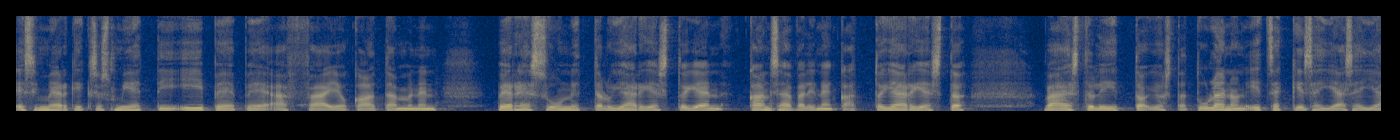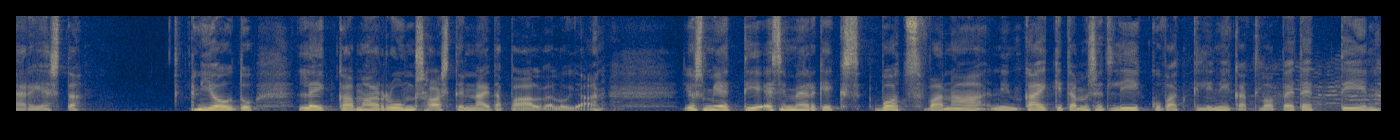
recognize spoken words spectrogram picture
Esimerkiksi jos miettii IPPF, joka on tämmöinen perhesuunnittelujärjestöjen kansainvälinen kattojärjestö, Väestöliitto, josta tulen, on itsekin sen jäsenjärjestö, niin joutui leikkaamaan runsaasti näitä palvelujaan. Jos miettii esimerkiksi Botswanaa, niin kaikki tämmöiset liikkuvat klinikat lopetettiin.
